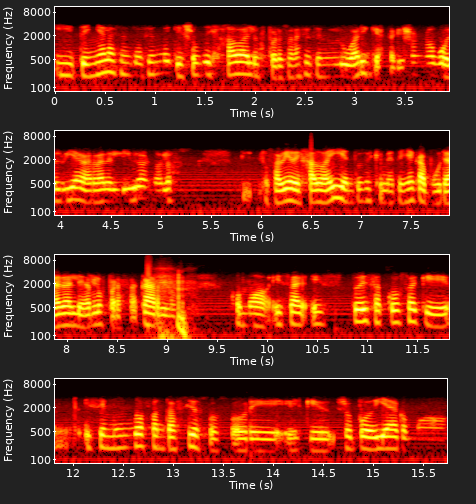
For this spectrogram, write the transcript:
y tenía la sensación de que yo dejaba a los personajes en un lugar y que hasta que yo no volvía a agarrar el libro no los, los había dejado ahí, entonces que me tenía que apurar a leerlos para sacarlos. Como esa, es toda esa cosa que, ese mundo fantasioso sobre el que yo podía como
